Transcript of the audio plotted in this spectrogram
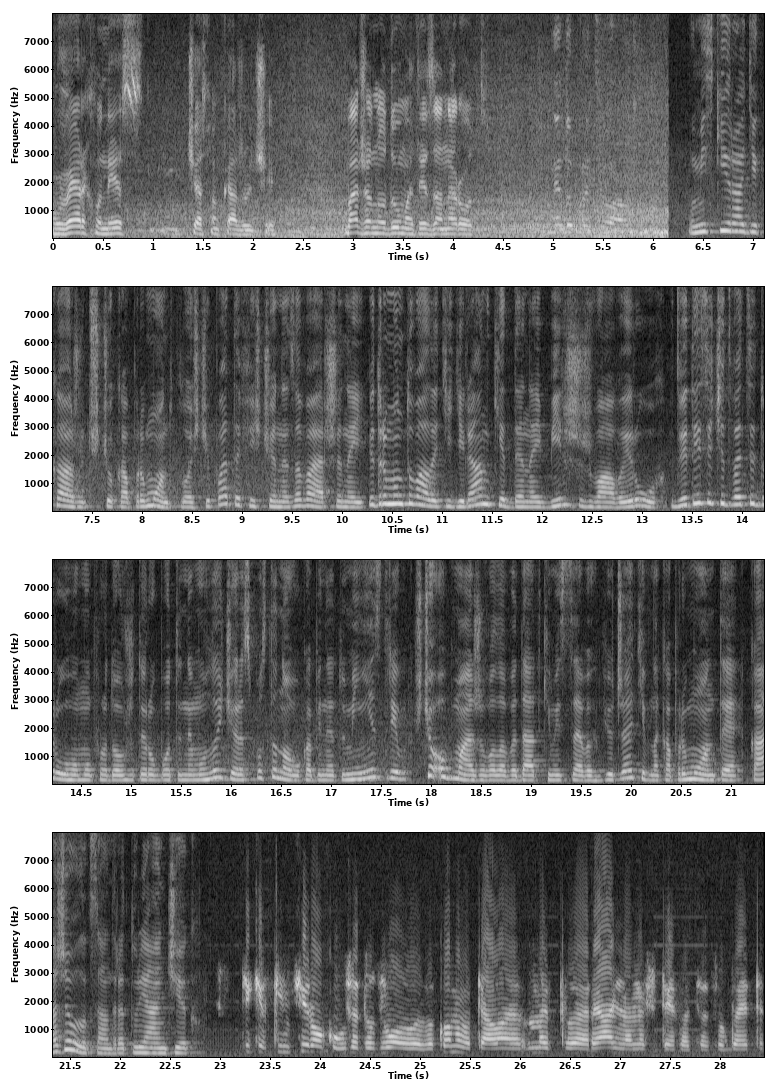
вверх, вниз, чесно кажучи. Бажано думати за народ. Не допрацювали. У міській раді кажуть, що капремонт площі Петефі ще не завершений. Відремонтували ті ділянки, де найбільш жвавий рух. В 2022-му продовжити роботи не могли через постанову Кабінету міністрів, що обмежувала видатки місцевих бюджетів на капремонти, каже Олександра Турянчик. Тільки в кінці року вже дозволили виконувати, але ми б реально не встигли це зробити.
